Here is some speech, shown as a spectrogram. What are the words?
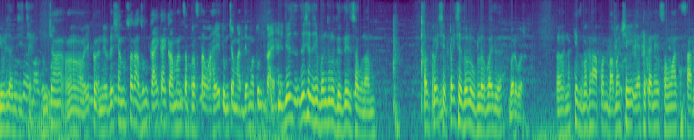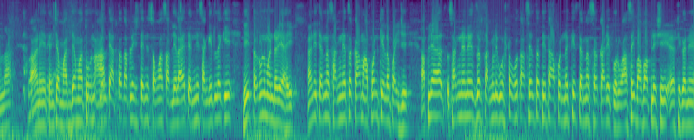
एवढीच आमची इच्छा आहे. तुमच्या अ, एक निर्देशानुसार अजून काय काय कामांचा प्रस्ताव आहे? तुमच्या माध्यमातून काय आहे? जे जसे जसे मंजूर होते ते सांगू ना आम्ही. अहो, पैसे पैसे थोडं उपलब्ध पाहिजे बरोबर. नक्कीच बघा आपण बाबांशी या ठिकाणी संवाद साधला आणि त्यांच्या माध्यमातून आज ते आत्ताच आपल्याशी त्यांनी संवाद साधलेला आहे. त्यांनी सांगितलं की ही तरुण मंडळी आहे आणि त्यांना सांगण्याचं काम आपण केलं पाहिजे. आपल्या सांगण्याने जर चांगली गोष्ट होत असेल तर तिथं आपण नक्कीच त्यांना सहकार्य करू. असंही बाबा आपल्याशी या ठिकाणी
